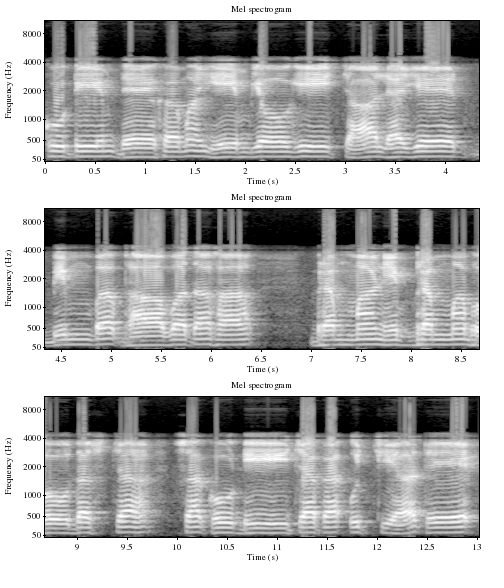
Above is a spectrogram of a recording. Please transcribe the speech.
कुटीं देहमयीं योगी चालयेद्बिम्बभावतः ब्रह्मणि ब्रह्मभूतश्च सकुडीचक उच्यते।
